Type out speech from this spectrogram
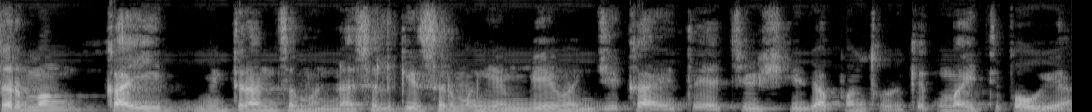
तर मग काही मित्रांचं म्हणणं असेल की सर मग एम बी ए म्हणजे काय? तर याच्याविषयी आपण थोडक्यात माहिती पाहूया.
